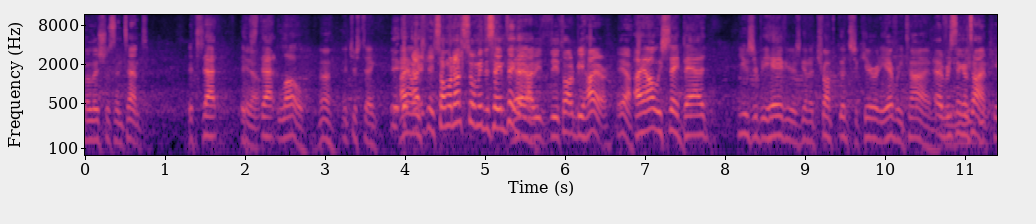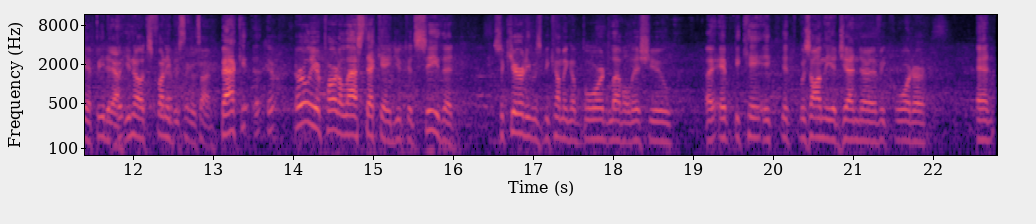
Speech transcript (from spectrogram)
malicious intent. It's that, it's you know. that low. Huh, interesting. I always, someone else told me the same thing, yeah. I, you thought it'd be higher, yeah. I always say bad user behavior is going to trump good security every time. Every single time. You can't beat it, yeah. but you know, it's funny. Every single time. Back, uh, earlier part of last decade, you could see that security was becoming a board level issue. Uh, it became, it, it, was on the agenda every quarter. And,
